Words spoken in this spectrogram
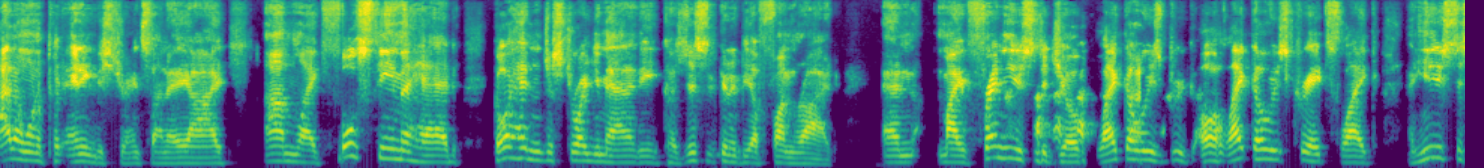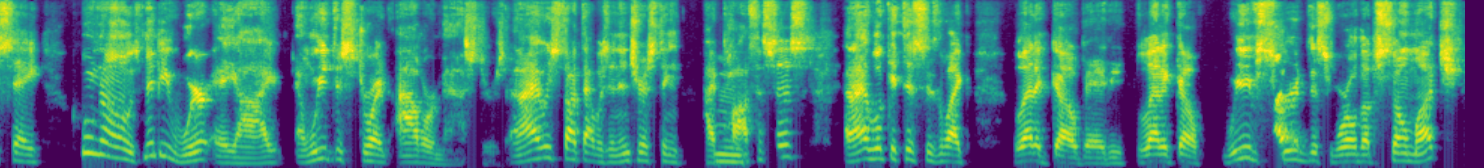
I don't want to put any restraints on AI. I'm like full steam ahead. Go ahead and destroy humanity because this is going to be a fun ride. And my friend used to joke, like always, oh, like always creates like, and he used to say, who knows? Maybe we're AI and we destroyed our masters. And I always thought that was an interesting mm. hypothesis. And I look at this as like, let it go, baby, let it go. We've screwed this world up so much.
